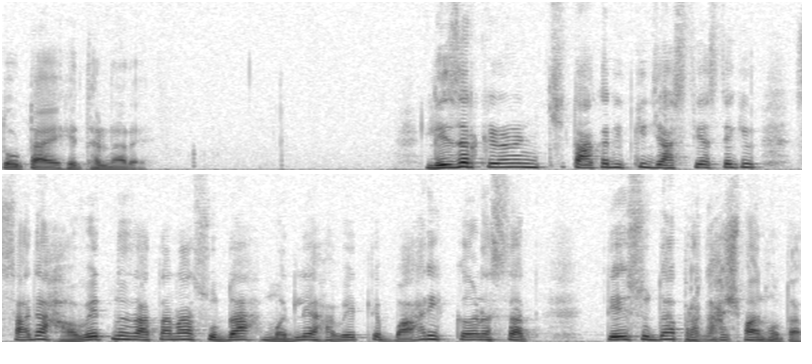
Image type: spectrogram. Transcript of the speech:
तोटा आहे हे ठरणार आहे. लेझर किरणांची ताकद इतकी जास्ती असते की साध्या हवेतनं जाताना सुद्धा मधले हवेतले बारीक कण असतात ते सुद्धा प्रकाशमान होतात.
